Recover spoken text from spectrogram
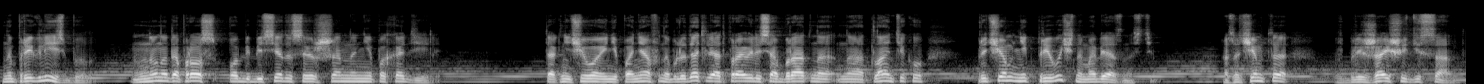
напряглись было, но на допрос обе беседы совершенно не походили. Так ничего и не поняв, наблюдатели отправились обратно на Атлантику, причем не к привычным обязанностям, а зачем-то в ближайший десант.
